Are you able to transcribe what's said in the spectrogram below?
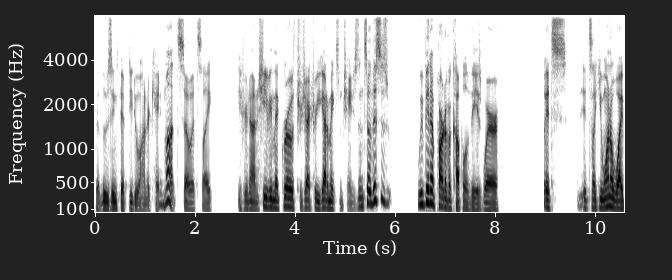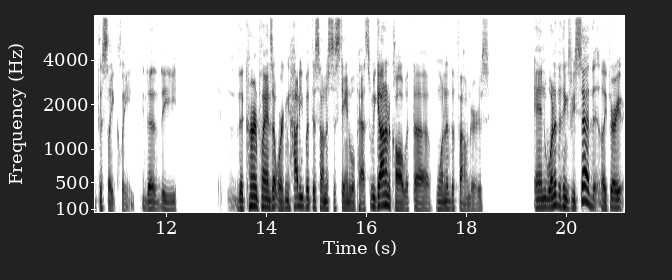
they're losing 50 to 100k a month so it's like if you're not achieving that growth trajectory, you got to make some changes. And so this is we've been a part of a couple of these where it's it's like you want to wipe the slate clean. The the the current plans not working. How do you put this on a sustainable path? So we got on a call with uh, one of the founders, and one of the things we said, that, like very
